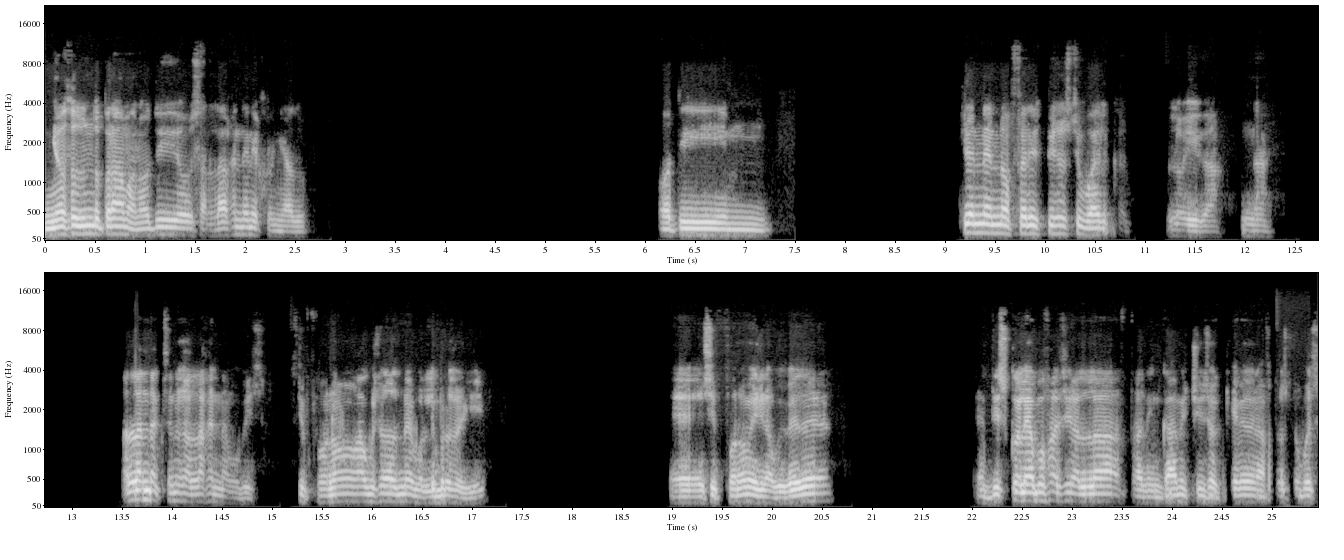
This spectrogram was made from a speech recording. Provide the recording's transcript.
νιώθω τον το πράγμα, ότι ο Σαλάχ δεν είναι η χρονιά του. Ότι μ, και είναι να φέρεις πίσω στη Wildcard, λογικά. Ναι. Αλλά εντάξει, είναι ο Σαλάχ είναι να μου πεις. Συμφωνώ, άκουσα με πολύ προσοχή. Ε, συμφωνώ με εκείνα που είπετε. Ε, δύσκολη απόφαση, αλλά θα την κάνεις και είσαι οκ με τον εαυτό σου, όπως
